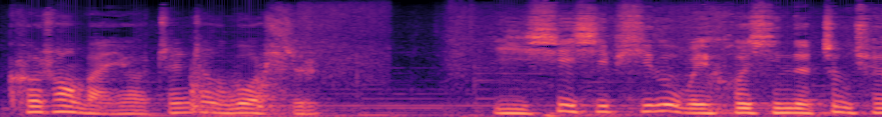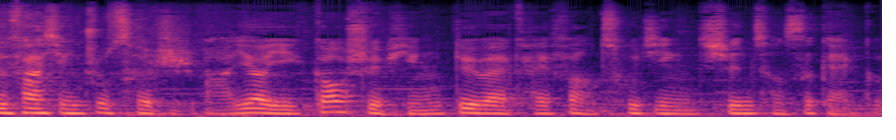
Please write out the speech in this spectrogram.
科创板要真正落实。以信息披露为核心的证券发行注册制啊，要以高水平对外开放促进深层次改革，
